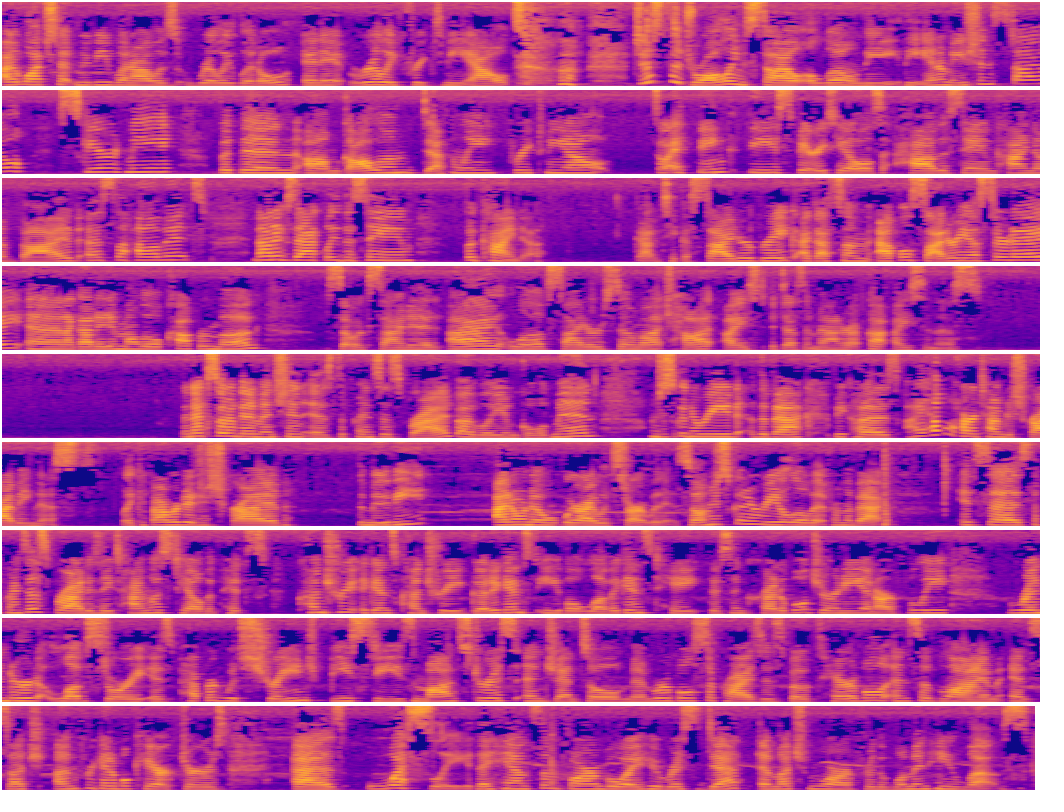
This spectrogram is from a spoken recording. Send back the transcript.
I watched that movie when I was really little and it really freaked me out. Just the drawing style alone, the, the animation style scared me. But then um, Gollum definitely freaked me out. So I think these fairy tales have the same kind of vibe as The Hobbit. Not exactly the same, but kinda. Got to take a cider break. I got some apple cider yesterday and I got it in my little copper mug. So excited. I love cider so much. Hot, iced, it doesn't matter. I've got ice in this. The next one I'm going to mention is The Princess Bride by William Goldman. I'm just going to read the back because I have a hard time describing this. Like if I were to describe the movie, I don't know where I would start with it. So I'm just going to read a little bit from the back. It says, The Princess Bride is a timeless tale that pits country against country, good against evil, love against hate. This incredible journey and artfully rendered love story is peppered with strange beasties, monstrous and gentle, memorable surprises, both terrible and sublime, and such unforgettable characters as Wesley, the handsome farm boy who risks death and much more for the woman he loves.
